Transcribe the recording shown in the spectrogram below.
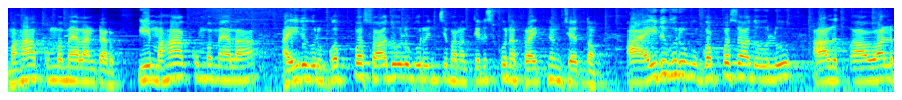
మహాకుంభమేళ అంటారు. ఈ మహాకుంభమేళ ఐదుగురు గొప్ప సాధువుల గురించి మనం తెలుసుకునే ప్రయత్నం చేద్దాం. ఆ ఐదుగురు గొప్ప సాధువులు వాళ్ళు వాళ్ళు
